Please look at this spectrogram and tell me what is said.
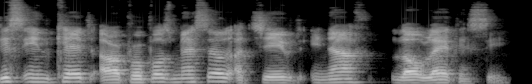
This indicates our proposed method achieved enough low latency.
